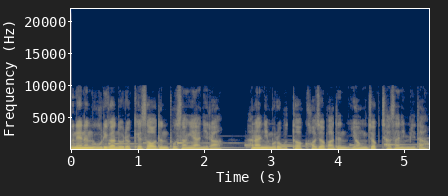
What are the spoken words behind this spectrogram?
은혜는 우리가 노력해서 얻은 보상이 아니라 하나님으로부터 거저받은 영적 자산입니다.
